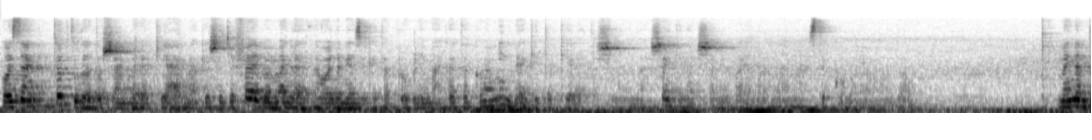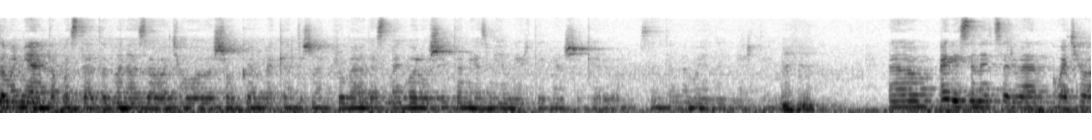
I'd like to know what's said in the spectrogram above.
hozzánk tök tudatos emberek járnak, és hogyha fejből meg lehetne oldani ezeket a problémákat, akkor már mindenki tökéletes lenne. Senkinek semmi baj nem lenne, ezt tök mondom. Meg nem tudom, hogy milyen tapasztalatod van azzal, hogyha olvasol könyveket, és megpróbálod ezt megvalósítani, ez milyen mértékben sikerül. Szerintem nem olyan nagy mértékben. Uh-huh. Um, egészen egyszerűen, hogyha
